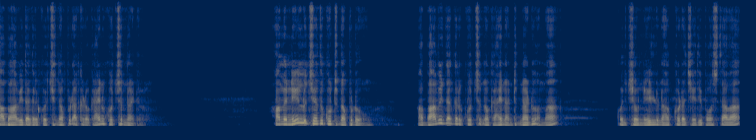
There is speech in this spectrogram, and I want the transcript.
ఆ బావి దగ్గరకు వచ్చినప్పుడు అక్కడ ఒక ఆయన కూర్చున్నాడు. ఆమె నీళ్ళు చేదుకుంటున్నప్పుడు ఆ బావి దగ్గర కూర్చున్న ఒక ఆయన అంటున్నాడు అమ్మా కొంచెం నీళ్ళు నాకు కూడా చేది పోస్తావా?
